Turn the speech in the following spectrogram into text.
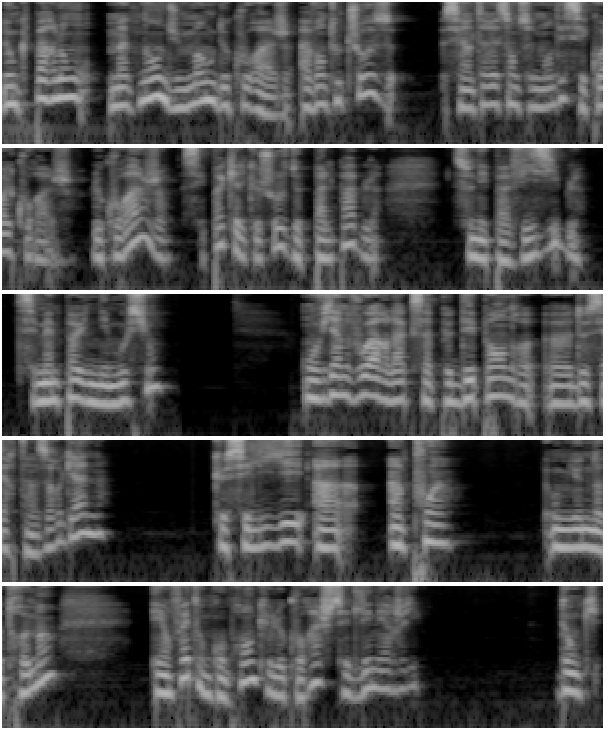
Donc parlons maintenant du manque de courage. Avant toute chose, c'est intéressant de se demander c'est quoi le courage? Le courage, c'est pas quelque chose de palpable, ce n'est pas visible, c'est même pas une émotion. On vient de voir là que ça peut dépendre euh, de certains organes, que c'est lié à un point au milieu de notre main, et en fait on comprend que le courage c'est de l'énergie. Donc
